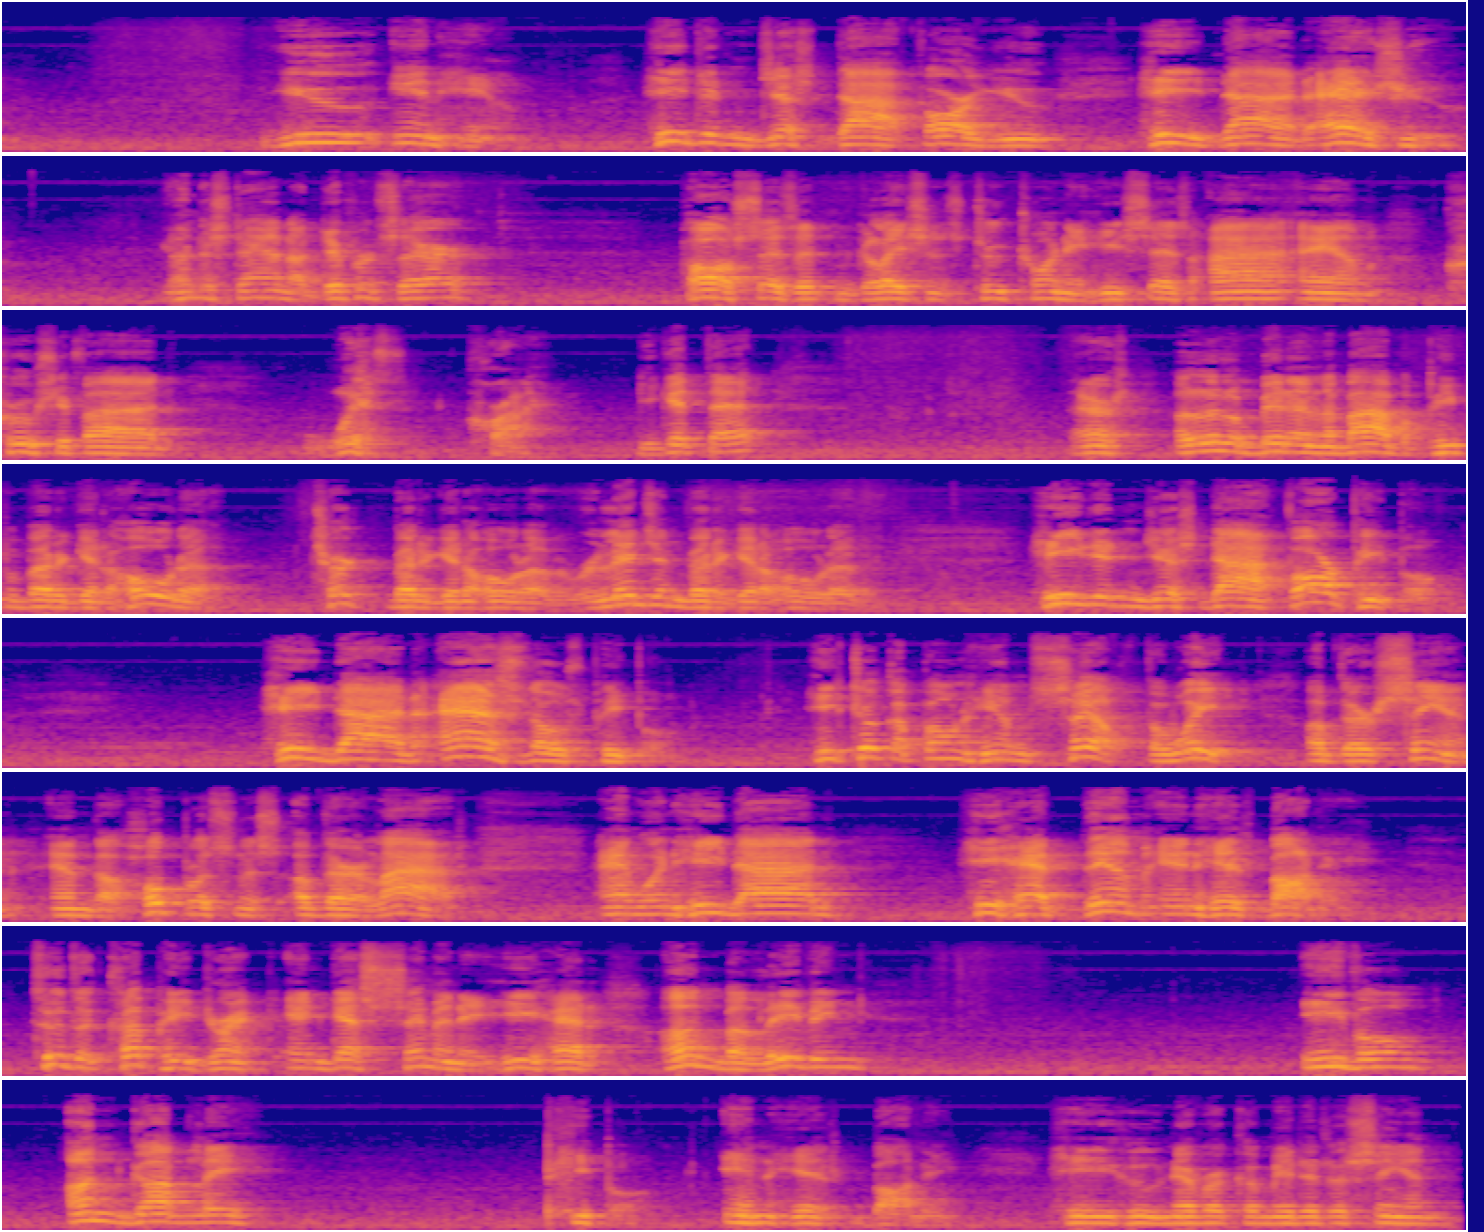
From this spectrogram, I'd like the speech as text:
You in him. He didn't just die for you, he died as you. You understand a difference there? Paul says it in Galatians 2:20. He says, "I am crucified with Christ." You get that? There's a little bit in the Bible people better get a hold of. Church better get a hold of it. Religion better get a hold of it. He didn't just die for people, He died as those people. He took upon Himself the weight of their sin and the hopelessness of their lives. And when He died, He had them in His body. Through the cup He drank in Gethsemane, He had unbelieving evil, ungodly people in his body. He who never committed a sin,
